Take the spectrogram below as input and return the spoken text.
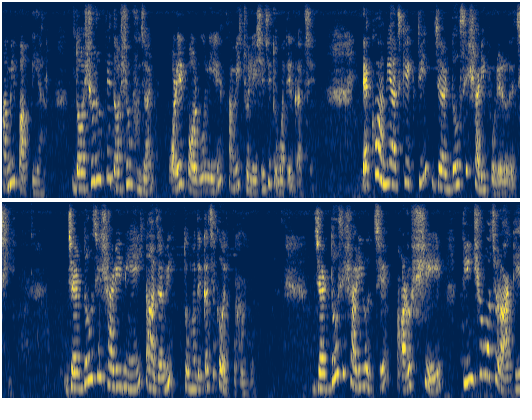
আমি পাপিয়া। দশরূপে দশভুজার পরের পর্ব নিয়ে আমি চলে এসেছি তোমাদের কাছে। দেখো, আমি আজকে একটি জারদৌসি শাড়ি পরে রয়েছি। জারদৌসি শাড়ি নিয়েই আজ আমি তোমাদের কাছে গল্প করব। জারদৌসি শাড়ি হচ্ছে পারস্যে তিনশো বছর আগে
